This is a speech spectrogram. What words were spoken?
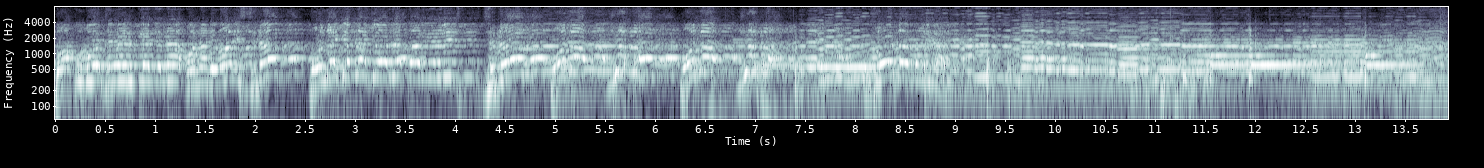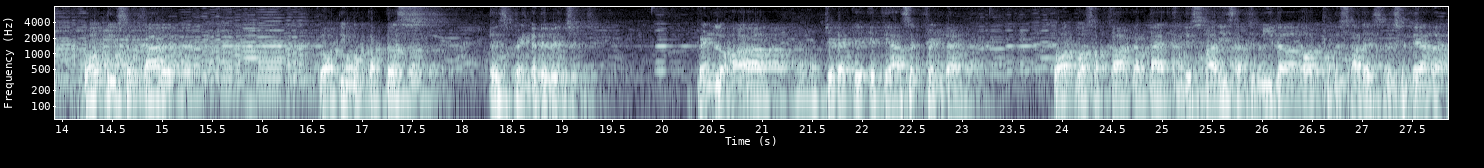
ਬਾਪੂ ਬੋਲ ਜਿਨ੍ਹਾਂ ਨੂੰ ਕਿਹਾ ਜਾਂਦਾ ਉਹਨਾਂ ਦੇ ਵਾਰਿਸ ਜਨਾਬ ਬੋਲਾ ਜਮਲਾ ਜ਼ੋਰਦਾਰ ਤਾੜੀਆਂ ਦੇ ਵਿੱਚ ਜਨਾਬ ਬੋਲਾ ਜਮਲਾ ਬੋਲਾ ਜਮਲਾ ਇਸ ਪਿੰਡ ਦੇ ਵਿੱਚ, ਪਿੰਡ ਲੋਹਾਰਾ, ਜਿਹੜਾ ਕਿ ਇਤਿਹਾਸਕ ਪਿੰਡ ਹੈ, ਬਹੁਤ ਬਹੁਤ ਸਤਿਕਾਰ ਕਰਦਾ ਇੱਥੋਂ ਦੀ ਸਾਰੀ ਸਰਜਮੀ ਦਾ ਔਰ ਇੱਥੋਂ ਦੇ ਸਾਰੇ ਵਸਿੰਦਿਆਂ ਦਾ।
